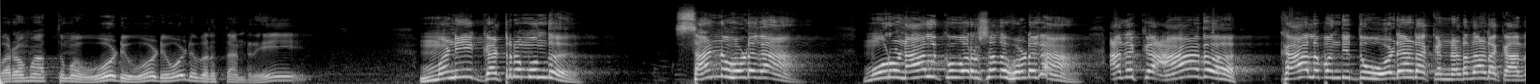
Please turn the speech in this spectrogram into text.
ಪರಮಾತ್ಮ ಓಡಿ ಓಡಿ ಓಡಿ ಬರ್ತಾನ್ರಿ ಮಣಿ ಗಟ್ರ ಮುಂದೆ ಸಣ್ಣ ಹುಡುಗ, ಮೂರು ನಾಲ್ಕು ವರ್ಷದ ಹುಡುಗ, ಅದಕ್ಕೆ ಆಗ ಕಾಲು ಬಂದಿದ್ದು ಓಡಾಡಕ ನಡೆದಾಡಕ್ಕಾದ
